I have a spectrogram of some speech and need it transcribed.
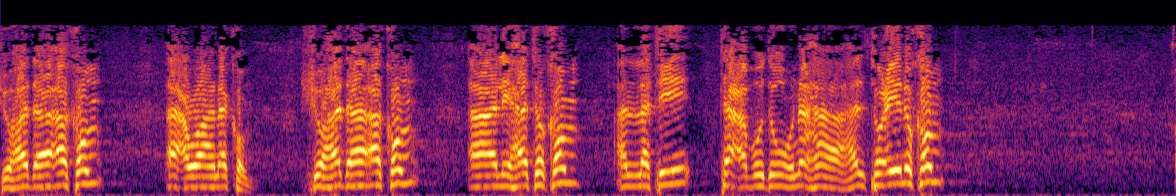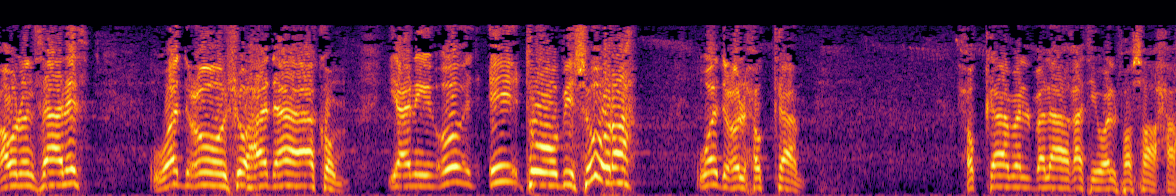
شهداءكم أعوانكم شهداءكم آلهتكم التي تعبدونها. هل تعينكم؟ قول ثالث وادعوا شهداءكم. يعني ائتوا بسورة وادعوا الحكام. حكام البلاغة والفصاحة.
